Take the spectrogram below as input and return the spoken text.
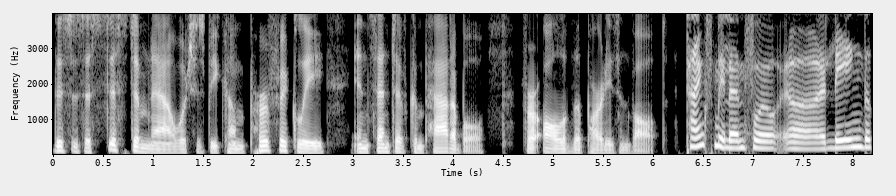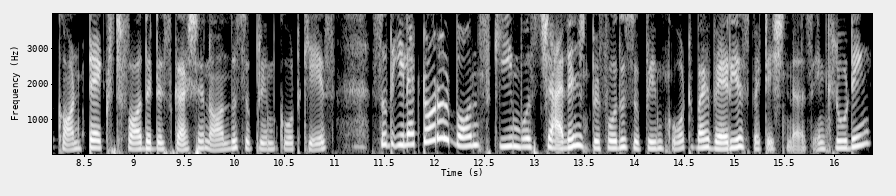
this is a system now which has become perfectly incentive compatible for all of the parties involved. Thanks, Milan, for uh, laying the context for the discussion on the Supreme Court case. So, the electoral bond scheme was challenged before the Supreme Court by various petitioners, including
